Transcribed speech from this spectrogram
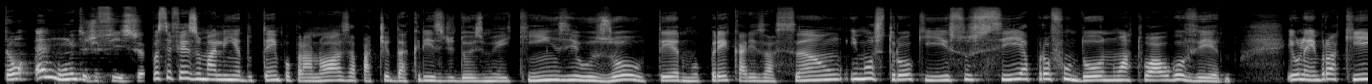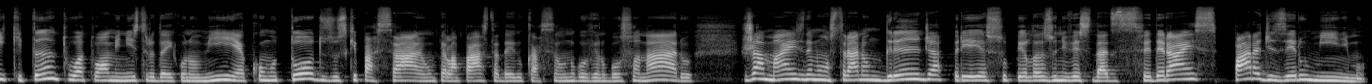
Então é muito difícil. Você fez uma linha do tempo para nós a partir da crise de 2015, usou o termo precarização e mostrou que isso se aprofundou no atual governo. Eu lembro aqui que tanto o atual ministro da Economia como todos todos os que passaram pela pasta da educação no governo Bolsonaro jamais demonstraram grande apreço pelas universidades federais, para dizer o mínimo.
